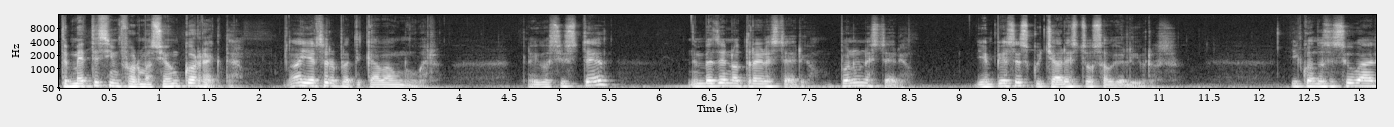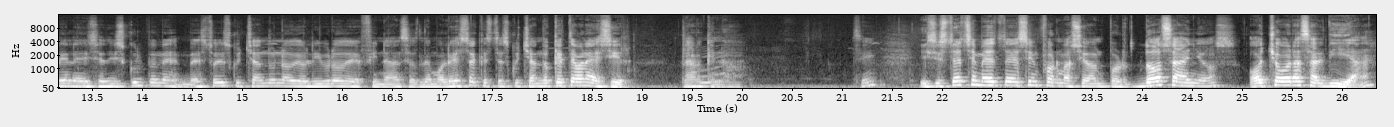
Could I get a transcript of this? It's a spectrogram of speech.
te metes información correcta. Ayer se lo platicaba a un Uber. Le digo, si usted, en vez de no traer estéreo, pone un estéreo y empieza a escuchar estos audiolibros. Y cuando se suba alguien le dice, discúlpeme, estoy escuchando un audiolibro de finanzas, ¿le molesta que esté escuchando? ¿Qué te van a decir? Claro que no. ¿Sí? Y si usted se mete esa información por dos años, ocho horas al día,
